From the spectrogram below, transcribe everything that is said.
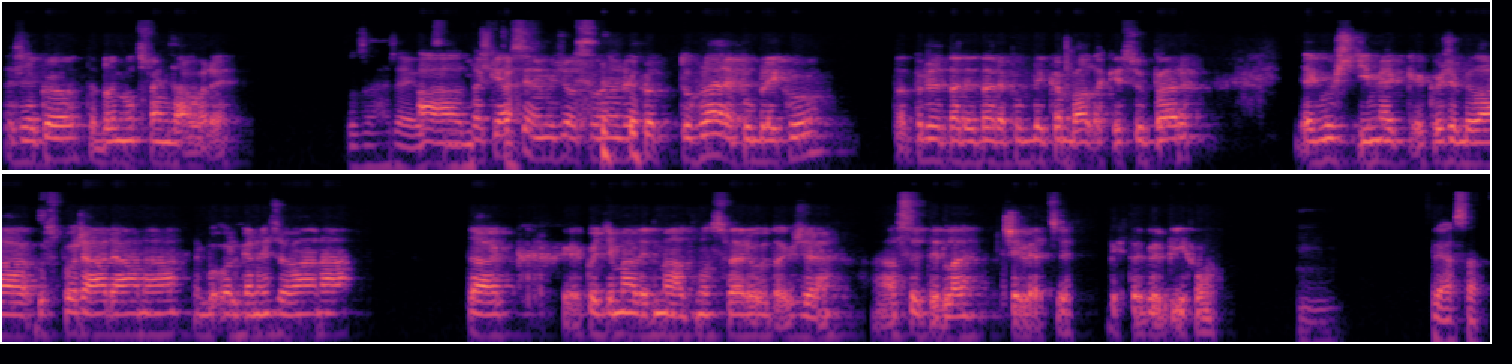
takže jako to byly moc fajn závody. To zahřeje A taky asi nemůžu odpovědět jako tuhle republiku, ta- protože tady ta republika byla taky super. Jak už tím, jak jakože byla uspořádána nebo organizována, tak jako těma lidma atmosféru, takže asi tyhle tři věci bych tak vypíchl. Hmm. Krása.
